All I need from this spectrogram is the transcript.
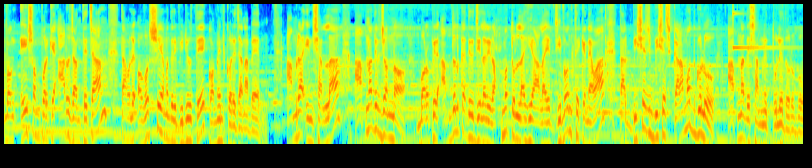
এবং এই সম্পর্কে আরও জানতে চান, তাহলে অবশ্যই আমাদের ভিডিওতে কমেন্ট করে জানাবেন। আমরা ইনশাল্লাহ আপনাদের জন্য বরফের আব্দুল কাদের জিলানি রহমতুল্লাহি আলাইয়ের জীবন থেকে নেওয়া তার বিশেষ বিশেষ কারামতগুলো আপনাদের সামনে তুলে ধরবো।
